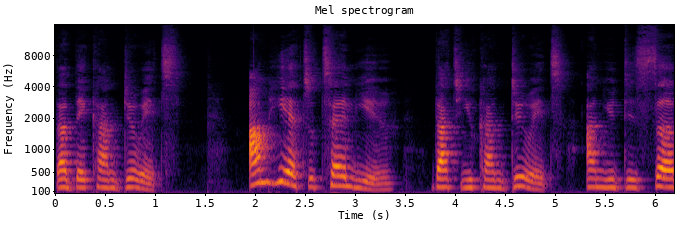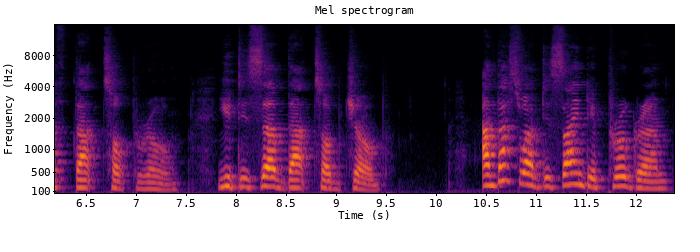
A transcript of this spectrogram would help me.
that they can do it. I'm here to tell you that you can do it and you deserve that top role. You deserve that top job. And that's why I've designed a program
